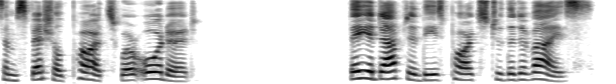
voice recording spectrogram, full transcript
Some special parts were ordered. They adapted these parts to the device.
